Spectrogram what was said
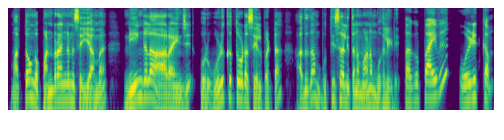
மத்தவங்க பண்றாங்கன்னு செய்யாம நீங்களா ஆராய்ஞ்சு ஒரு ஒழுக்கத்தோட செயல்பட்டா அதுதான் புத்திசாலித்தனமான முதலீடு. பகுப்பாய்வு ஒழுக்கம்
